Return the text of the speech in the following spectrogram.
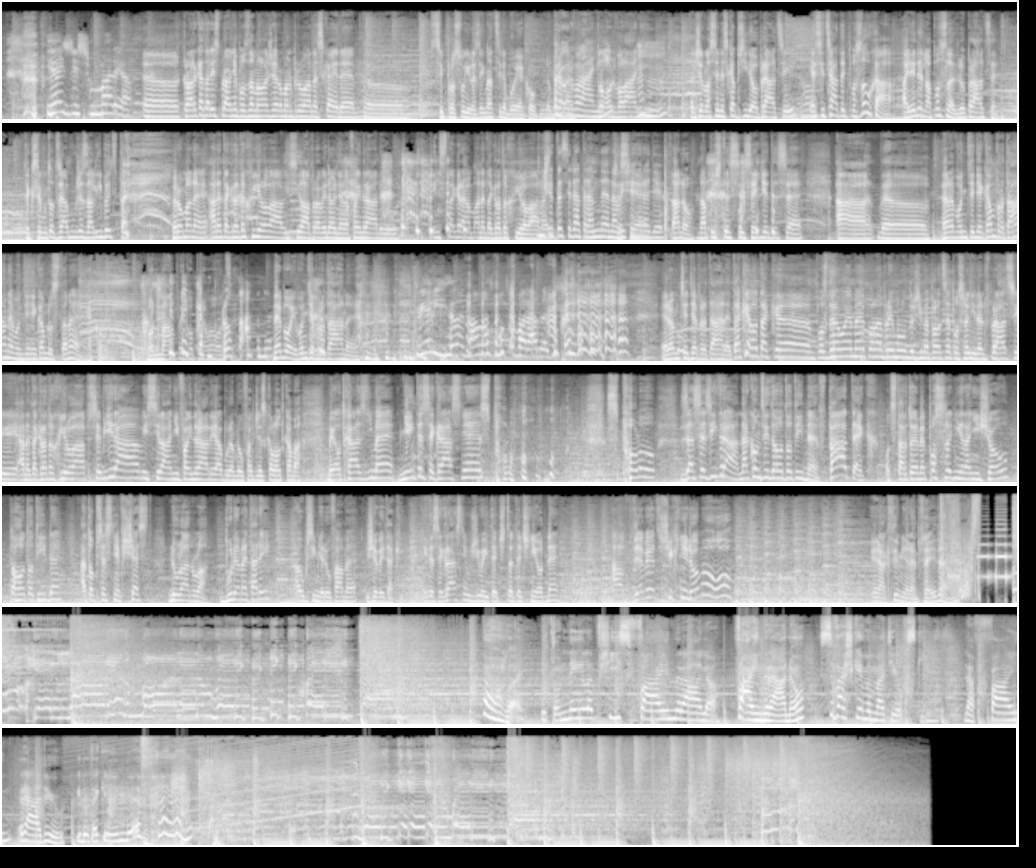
Ježíš Maria. Uh, Klárka tady správně poznamenala, že Roman Prula dneska jede uh, si pro svoji rezignaci nebo jako... Nebo Pro na- odvolání. Pro odvolání. Mhm. Mm-hmm. Takže vlastně dneska přijde o práci. Jestli třeba teď poslouchá a jede naposled do práce, tak se mu to třeba může zalíbit, tak Romane, Aneta Kratochvílová vysílá pravidelně na Fine Radio. Instagram Aneta Kratochvílová. Najít- Můžete si dát rande na Přesně. Vyšehradě. Ano, napište si, sejděte se a uh, hele, on tě někam protáhne, on tě někam dostane, jako. On má jako pravomoce. Neboj, on tě protáhne. Skvělý, hele, mám vás moc ráda. Romče tě protáhne. Tak jo, tak uh, pozdravujeme pana Primulu, držíme palce poslední den v práci. Aneta Kratochvílová přebírá vysílání Fine Radio a budeme doufat, že s kalhotkama. My odcházíme, mějte se krásně spolu. spolu zase zítra na konci tohoto týdne. V pátek odstartujeme poslední ranní show tohoto týdne a to přesně v 6.00. Budeme tady a upřímně doufáme, že vy taky. Mějte se krásně, užívejte čtvrtečního dne a v 9 všichni domů. Jinak si mě nepřejte. Tohle je to nejlepší z Fajn rána. Fajn ráno s Vaškem Matějovským. Na Fajn rádiu. Kde taky jinde?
